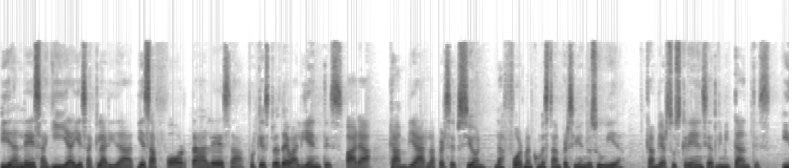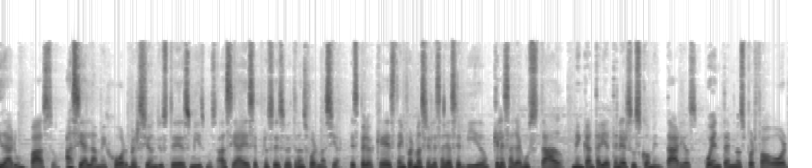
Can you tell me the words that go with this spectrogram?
Pídanle esa guía y esa claridad y esa fortaleza, porque esto es de valientes, para cambiar la percepción, la forma en cómo están percibiendo su vida cambiar sus creencias limitantes y dar un paso hacia la mejor versión de ustedes mismos, hacia ese proceso de transformación. Espero que esta información les haya servido, que les haya gustado. Me encantaría tener sus comentarios. Cuéntenos, por favor,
